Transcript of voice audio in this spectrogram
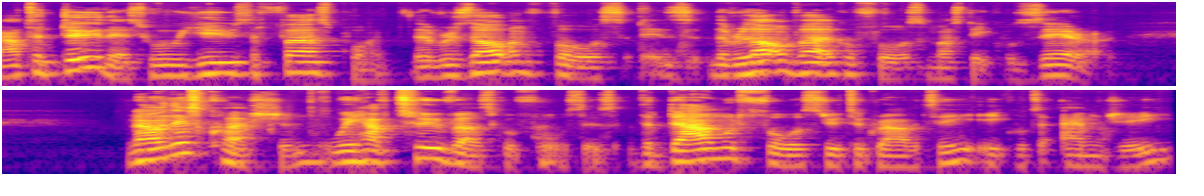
Now to do this we'll use the first point. The resultant force is the resultant vertical force must equal zero. Now in this question, we have two vertical forces. The downward force due to gravity equal to mg,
